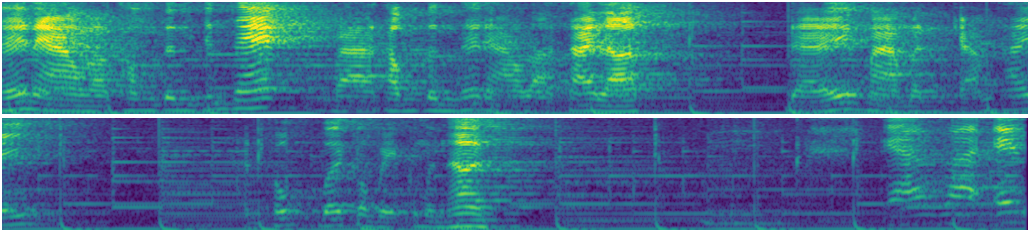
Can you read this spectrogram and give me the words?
Thế nào là thông tin chính xác và thông tin thế nào là sai lệch để mà mình cảm thấy hạnh phúc với công việc của mình hơn? Ừ. Dạ và em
